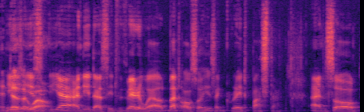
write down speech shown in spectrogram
And He does it is- well. Yeah, and he does it very well. But also, he's a great pastor. And so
